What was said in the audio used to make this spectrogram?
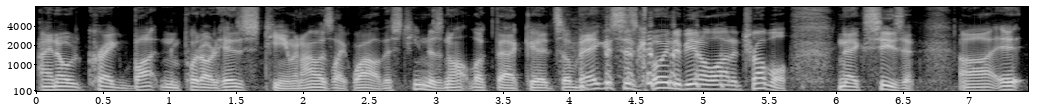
I know Craig Button put out his team, and I was like, wow, this team does not look that good. So Vegas is going to be in a lot of trouble next season. Uh, it,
